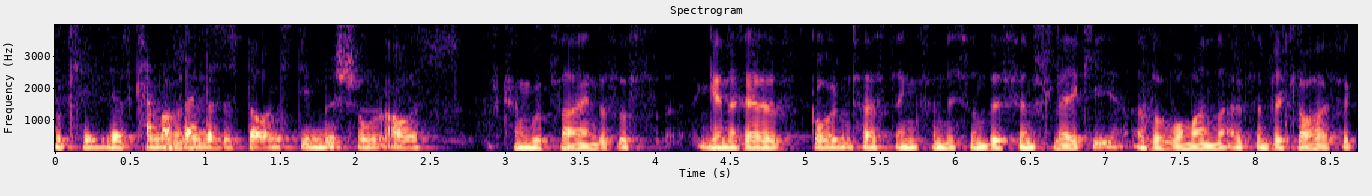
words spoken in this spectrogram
Okay, ja, es kann auch aber sein, das dass es bei uns die Mischung aus es kann gut sein. Das ist generell das Golden Testing, finde ich, so ein bisschen flaky. Also wo man als Entwickler häufig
